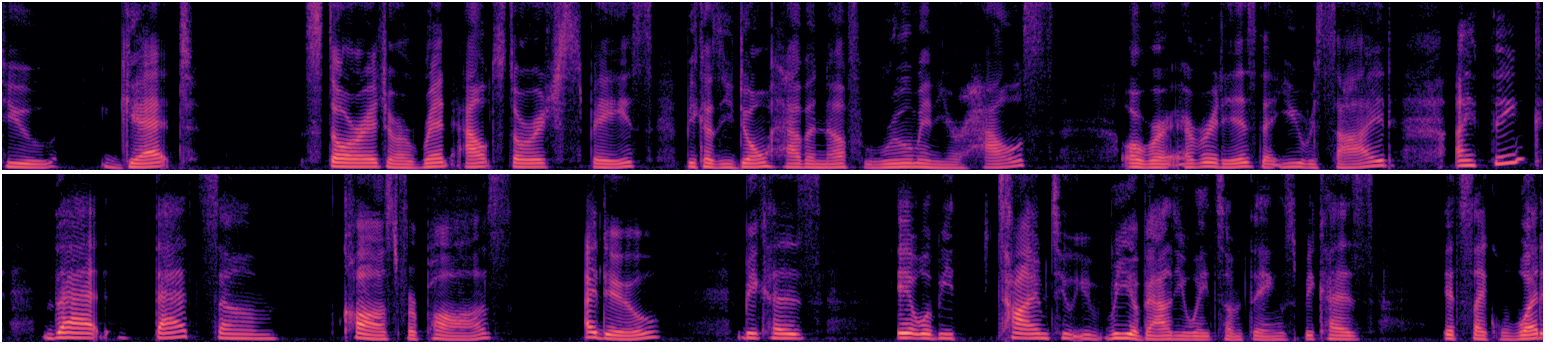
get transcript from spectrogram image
to get storage or rent out storage space because you don't have enough room in your house or wherever it is that you reside, I think that that's um cause for pause. I do because it will be time to reevaluate some things because it's like what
